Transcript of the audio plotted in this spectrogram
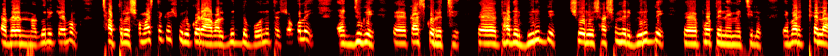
সাধারণ নাগরিক এবং ছাত্র সমাজ থেকে শুরু করে আবাল, বৃদ্ধ বনিতা সকলেই একযুগে কাজ করেছে। তাদের বিরুদ্ধে সৌর শাসনের বিরুদ্ধে পথে নেমেছিল। এবার ঠেলা,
